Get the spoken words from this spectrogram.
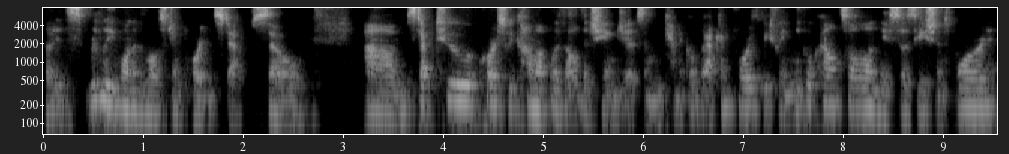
but it's really one of the most important steps. So um, step two, of course, we come up with all the changes and we kind of go back and forth between legal counsel and the association's board.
